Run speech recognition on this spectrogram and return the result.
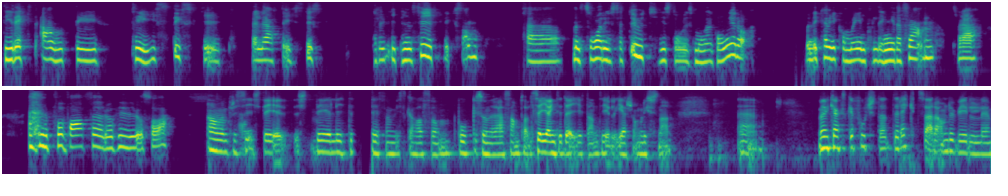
direkt antiteistisk typ eller ateistisk i princip liksom. Eh, men så har det sett ut historiskt många gånger då. Men det kan vi komma in på längre fram, tror jag på varför och hur och så. Ja, men precis. Det är, det är lite det som vi ska ha som fokus under det här samtalet. Säger jag inte dig, utan till er som lyssnar. Uh, men vi kanske ska fortsätta direkt så här om du vill. Uh,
